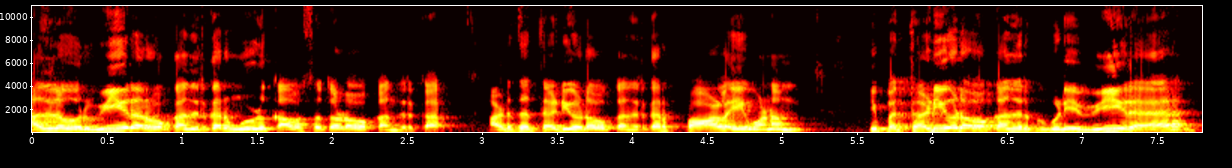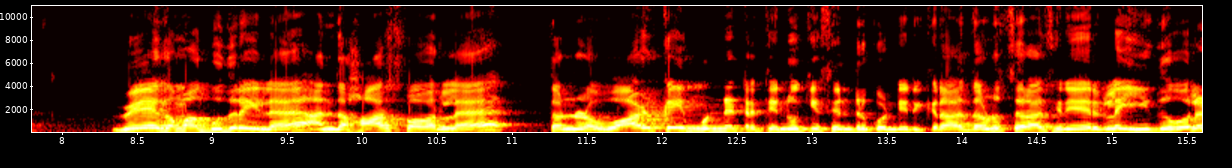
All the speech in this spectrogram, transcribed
அதில் ஒரு வீரர் உட்காந்துருக்கார் முழு கவசத்தோட உட்காந்துருக்கார் அடுத்த தடியோட உட்காந்துருக்கார் பாலைவனம். இப்போ தடியோட உட்காந்துருக்கக்கூடிய வீரர் வேகமாக குதிரையில் அந்த ஹார்ஸ் பவரில் தன்னோட வாழ்க்கை முன்னேற்றத்தை நோக்கி சென்று கொண்டிருக்கிறார். தனுசு ராசி நேயர்களை இதுவரை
